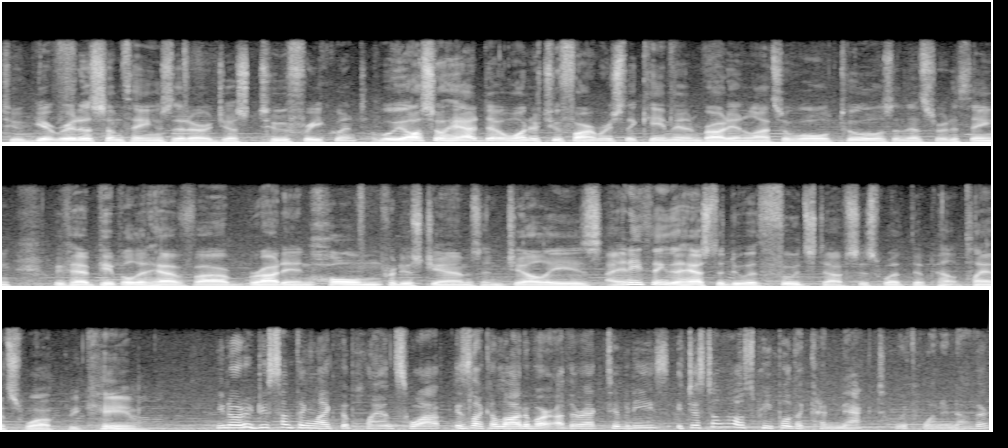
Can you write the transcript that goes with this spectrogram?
to get rid of some things that are just too frequent. We also had uh, one or two farmers that came in, brought in lots of old tools and that sort of thing. We've had people that have uh, brought in home-produced jams and jellies. Anything that has to do with foodstuffs is what the plant swap became. You know, to do something like the plant swap is like a lot of our other activities. It just allows people to connect with one another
